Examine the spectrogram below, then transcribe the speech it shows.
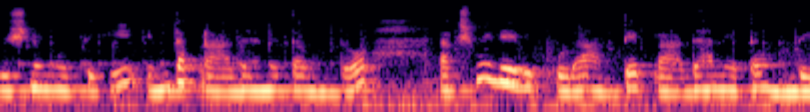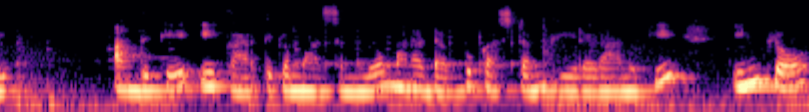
విష్ణుమూర్తికి ఎంత ప్రాధాన్యత ఉందో లక్ష్మీదేవికి కూడా అంతే ప్రాధాన్యత ఉంది. అందుకే ఈ కార్తీక మాసంలో మన డబ్బు కష్టం తీరడానికి ఇంట్లో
